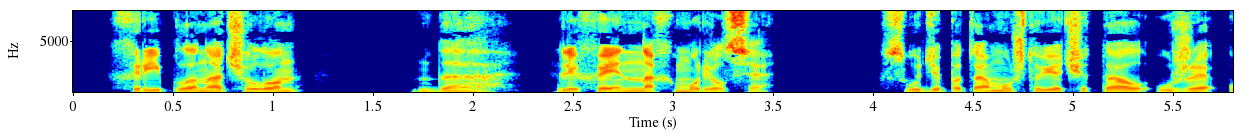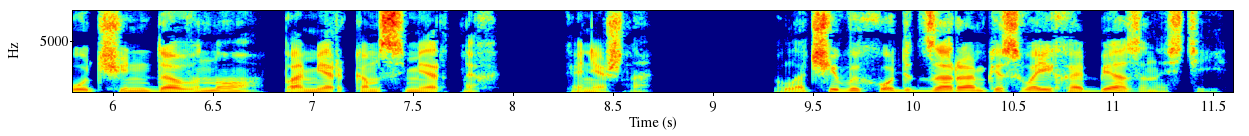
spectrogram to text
— хрипло начал он. «Да», — Лихейн нахмурился. «Судя по тому, что я читал уже очень давно, по меркам смертных, конечно». Палачи выходят за рамки своих обязанностей.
